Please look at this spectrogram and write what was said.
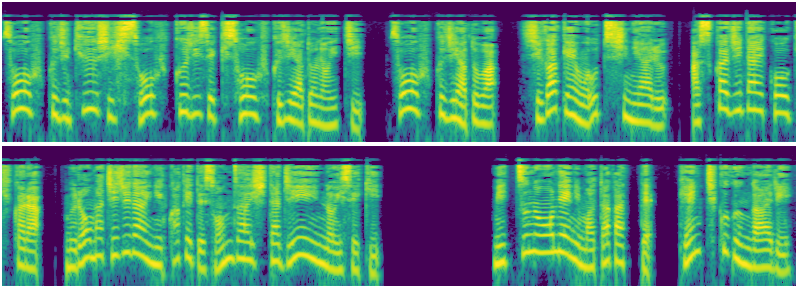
総福寺旧市非総福寺跡総福寺跡の位置、総福寺跡は、滋賀県大津市にある、飛鳥時代後期から室町時代にかけて存在した寺院の遺跡。三つの尾根にまたがって、建築群があり、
